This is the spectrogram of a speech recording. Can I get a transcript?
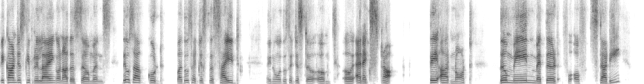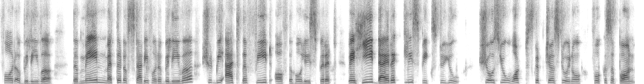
We can't just keep relying on other sermons. Those are good but those are just the side you know those are just uh, um, uh, an extra. They are not the main method for, of study for a believer. The main method of study for a believer should be at the feet of the holy spirit where he directly speaks to you shows you what scriptures to you know focus upon.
